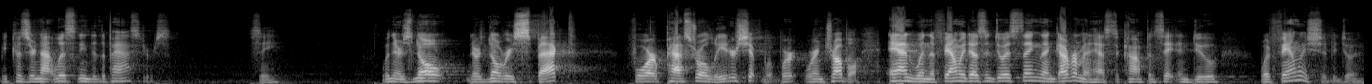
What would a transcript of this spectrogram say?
because they're not listening to the pastors. See? When there's no there's no respect for pastoral leadership, we're, we're in trouble. And when the family doesn't do its thing, then government has to compensate and do what families should be doing.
